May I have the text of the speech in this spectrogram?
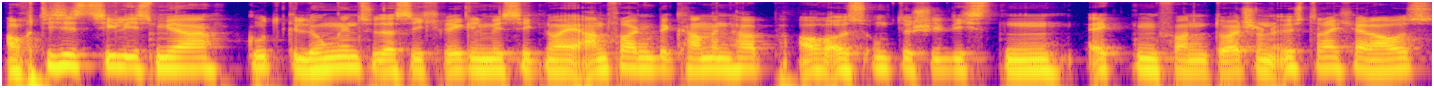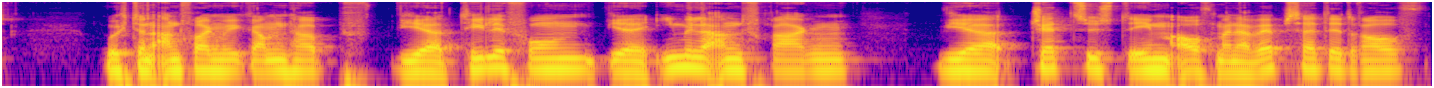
Auch dieses Ziel ist mir gut gelungen, sodass ich regelmäßig neue Anfragen bekommen habe, auch aus unterschiedlichsten Ecken von Deutschland und Österreich heraus, wo ich dann Anfragen bekommen habe via Telefon, via E-Mail-Anfragen, via Chatsystem auf meiner Webseite drauf.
